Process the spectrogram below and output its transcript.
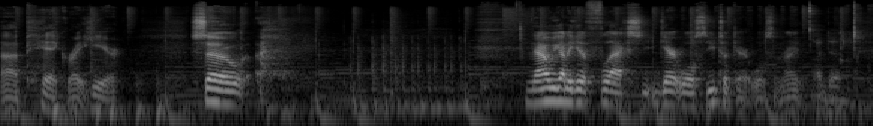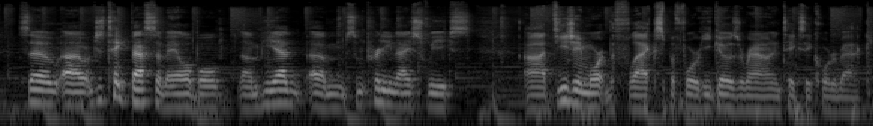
uh, pick right here. So now we got to get a flex. Garrett Wilson, you took Garrett Wilson, right? I did. So uh, just take best available. Um, he had um, some pretty nice weeks. Uh, DJ Moore at the flex before he goes around and takes a quarterback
